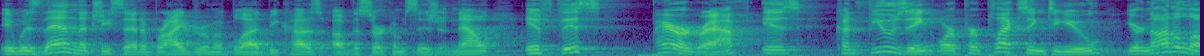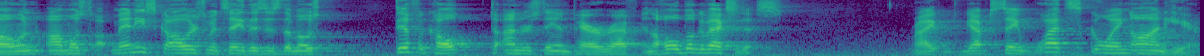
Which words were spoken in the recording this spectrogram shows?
It was then that she said, A bridegroom of blood because of the circumcision. Now, if this paragraph is confusing or perplexing to you, you're not alone. Almost many scholars would say this is the most difficult to understand paragraph in the whole book of Exodus. Right? You have to say, What's going on here?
